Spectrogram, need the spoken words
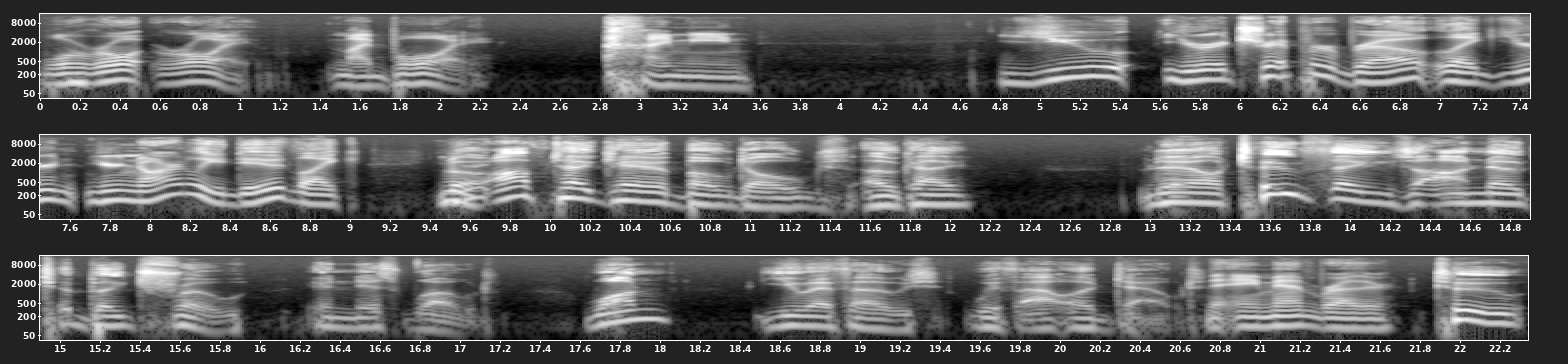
Well, Roy, Roy, my boy, I mean, you you're a tripper, bro. Like you're you're gnarly, dude. Like Look, I've taken care of bulldogs, okay? There are two things that I know to be true in this world. One, UFOs, without a doubt. the amen, brother. Two,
